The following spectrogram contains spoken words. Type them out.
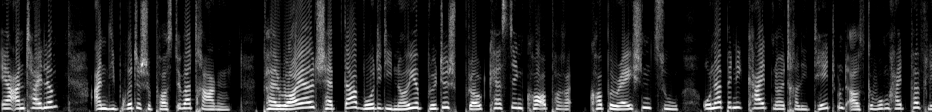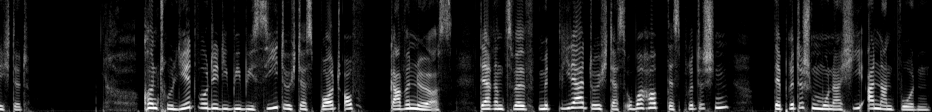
Gesellschaftsanteile an die britische Post übertragen. Per Royal Chapter wurde die neue British Broadcasting Corporation zu Unabhängigkeit, Neutralität und Ausgewogenheit verpflichtet. Kontrolliert wurde die BBC durch das Board of Governors, deren zwölf Mitglieder durch das Oberhaupt des britischen, der britischen Monarchie ernannt wurden.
